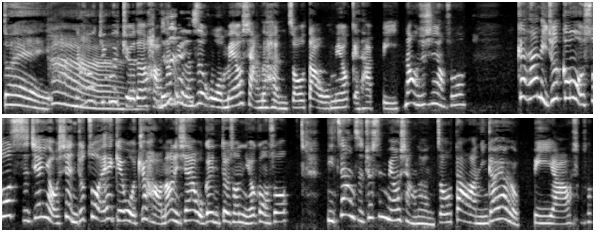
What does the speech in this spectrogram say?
对，然后就会觉得好像变成是我没有想的很周到，我没有给他 B。那我就心想说。干他，你就跟我说时间有限，你就做 A 给我就好。然后你现在我跟你对说，你又跟我说，你这样子就是没有想的很周到啊！你应该要有 B 啊！我说，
